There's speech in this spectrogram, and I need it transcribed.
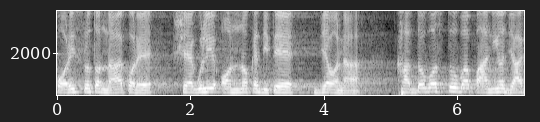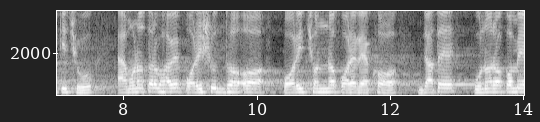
পরিশ্রুত না করে সেগুলি অন্যকে দিতে যেও না। খাদ্যবস্তু বা পানীয় যা কিছু এমনতরভাবে পরিশুদ্ধ ও পরিচ্ছন্ন করে রেখো, যাতে কোনো রকমে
